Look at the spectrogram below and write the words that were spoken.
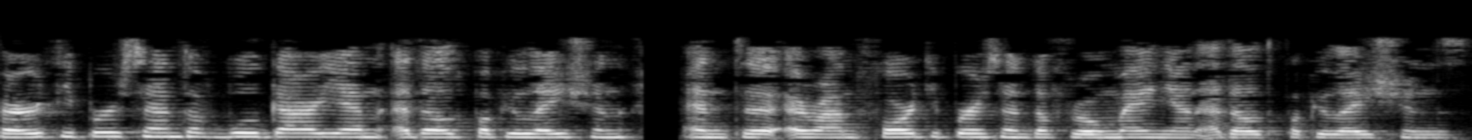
30% of Bulgarian adult population and uh, around 40% of Romanian adult populations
